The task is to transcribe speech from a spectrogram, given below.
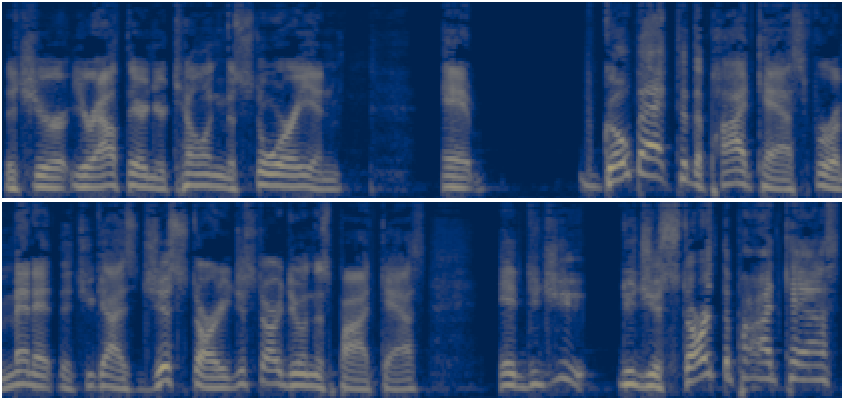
that you're you're out there and you're telling the story. And and go back to the podcast for a minute that you guys just started. You just started doing this podcast. And did you did you start the podcast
